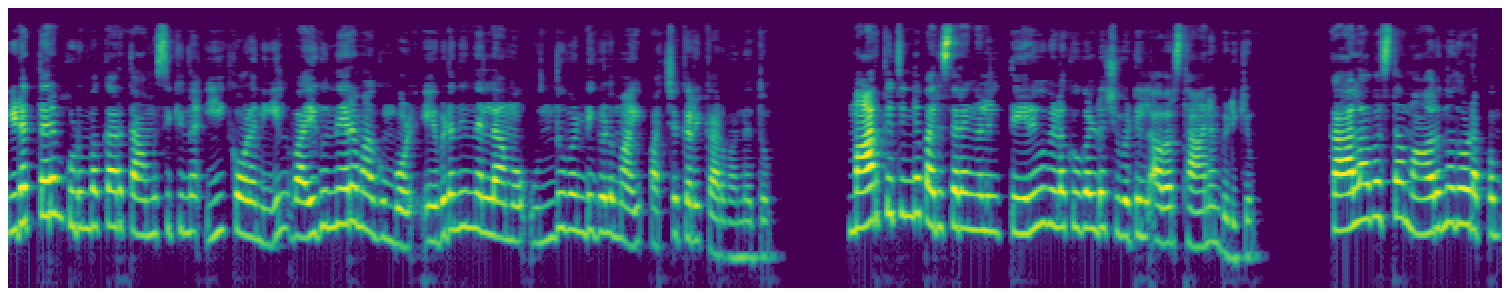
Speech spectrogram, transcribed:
ഇടത്തരം കുടുംബക്കാർ താമസിക്കുന്ന ഈ കോളനിയിൽ വൈകുന്നേരമാകുമ്പോൾ എവിടെ നിന്നെല്ലാമോ ഉന്തുവണ്ടികളുമായി പച്ചക്കറിക്കാർ വന്നെത്തും. മാർക്കറ്റിന്റെ പരിസരങ്ങളിൽ തെരുവ് വിളക്കുകളുടെ ചുവട്ടിൽ അവർ സ്ഥാനം പിടിക്കും. കാലാവസ്ഥ മാറുന്നതോടൊപ്പം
